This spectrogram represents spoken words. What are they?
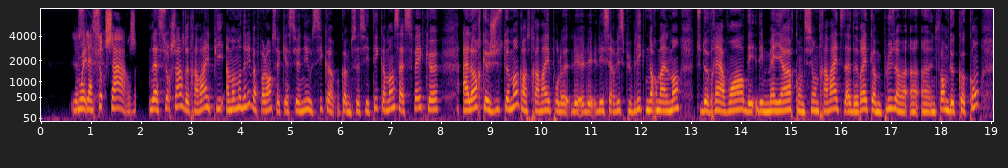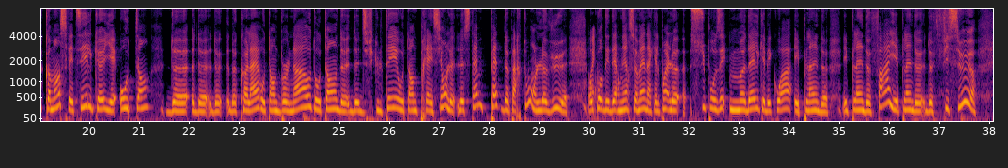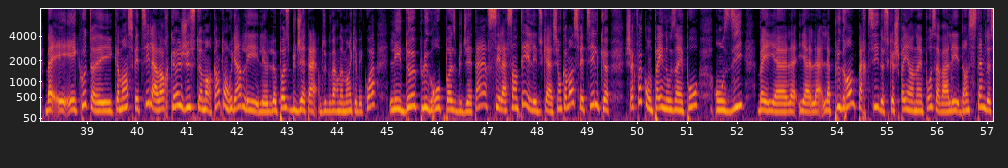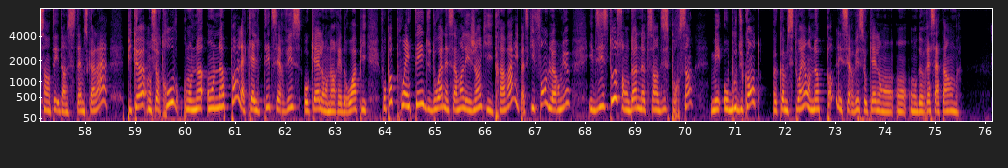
Le, La surcharge la surcharge de travail, puis à un moment donné, il va falloir se questionner aussi comme, comme société, comment ça se fait que, alors que justement, quand tu travailles pour le, les services publics, normalement, tu devrais avoir des, des meilleures conditions de travail, ça devrait être comme plus une forme de cocon. Comment se fait-il qu'il y ait autant de, de, de, de colère, autant de burn-out, autant de, de difficultés, autant de pression? Le, le système pète de partout. On l'a vu euh, au cours des dernières semaines à quel point le supposé modèle québécois est plein de est plein de failles et plein de, de fissures. Ben écoute, et comment se fait-il alors que justement quand on regarde les, le poste budgétaire du gouvernement québécois, les deux plus gros postes budgétaires, c'est la santé et l'éducation. Comment se fait-il que chaque fois qu'on paye nos impôts, on se dit ben il y a, la, y a la, la, plus grande partie de ce que je paye en impôts, ça va aller dans le système de santé, dans le système scolaire, puis que on se retrouve qu'on a on n'a pas la qualité de service auxquels on aurait droit. Puis faut pas pointer du doigt nécessairement les gens qui y travaillent parce qu'ils font de leur mieux. Ils disent tous on donne notre 110%, mais au bout du compte, euh, comme citoyen, on n'a pas les services auxquels on, devrait s'attendre.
